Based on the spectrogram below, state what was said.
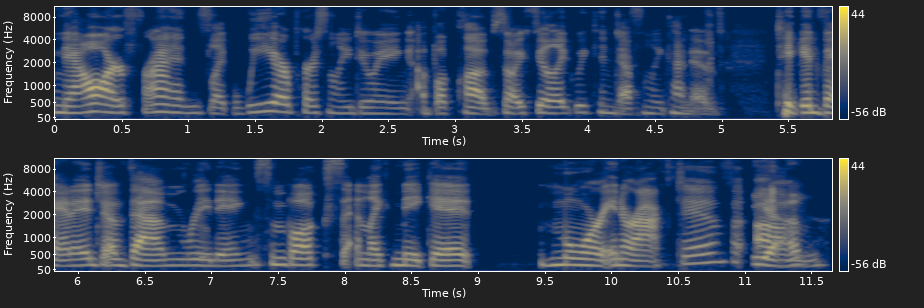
now our friends like we are personally doing a book club so I feel like we can definitely kind of take advantage of them reading some books and like make it more interactive. Yeah. Um,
